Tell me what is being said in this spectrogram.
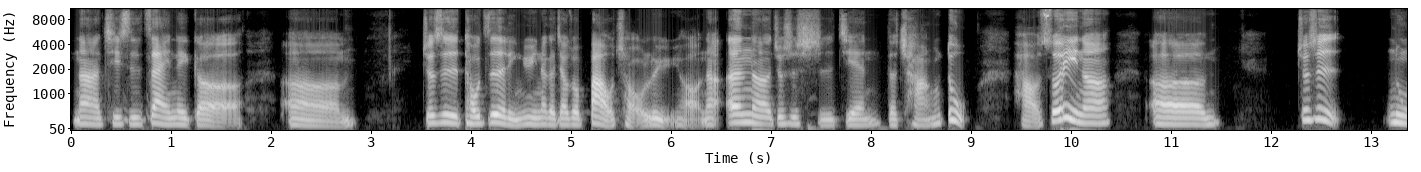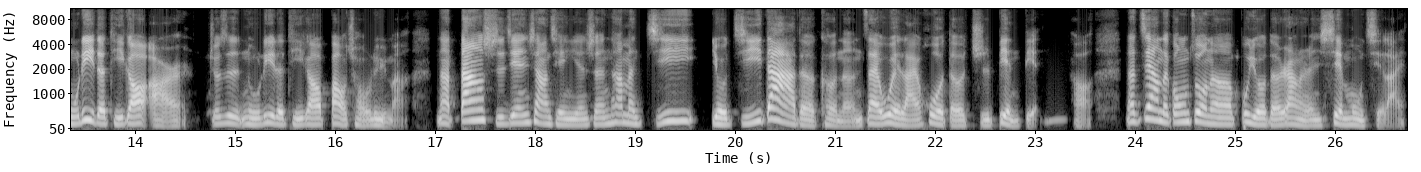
那其实，在那个呃，就是投资的领域，那个叫做报酬率哦。那 N 呢，就是时间的长度。好，所以呢，呃，就是努力的提高 R，就是努力的提高报酬率嘛。那当时间向前延伸，他们极有极大的可能在未来获得质变点。好，那这样的工作呢，不由得让人羡慕起来。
